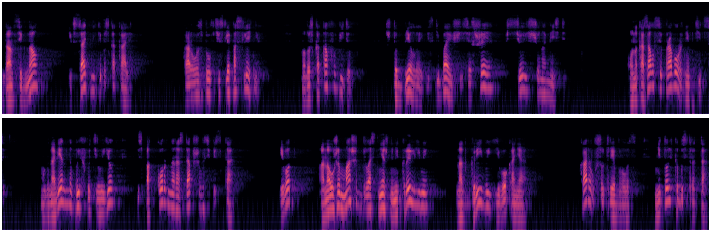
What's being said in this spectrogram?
Дан сигнал, и всадники поскакали. Карлос был в числе последних, но доскакав увидел, что белая изгибающаяся шея все еще на месте. Он оказался проворнее птицы, мгновенно выхватил ее из покорно раздавшегося песка. И вот она уже машет белоснежными крыльями над гривой его коня. Карлсу требовалась не только быстрота,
